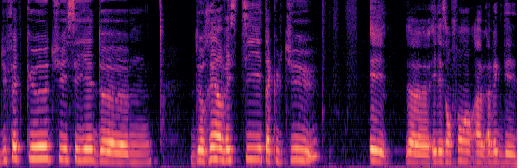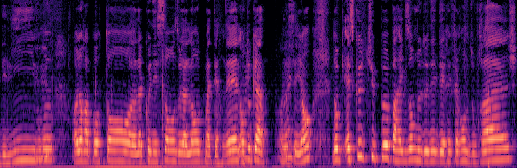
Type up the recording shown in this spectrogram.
du fait que tu essayais de, de réinvestir ta culture Mhm. et, euh, et les enfants avec des, des livres, Mhm. En leur apportant euh, la connaissance de la langue maternelle, en Oui. tout cas en Oui. essayant. Donc, est-ce que tu peux, par exemple, nous donner des références d'ouvrages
